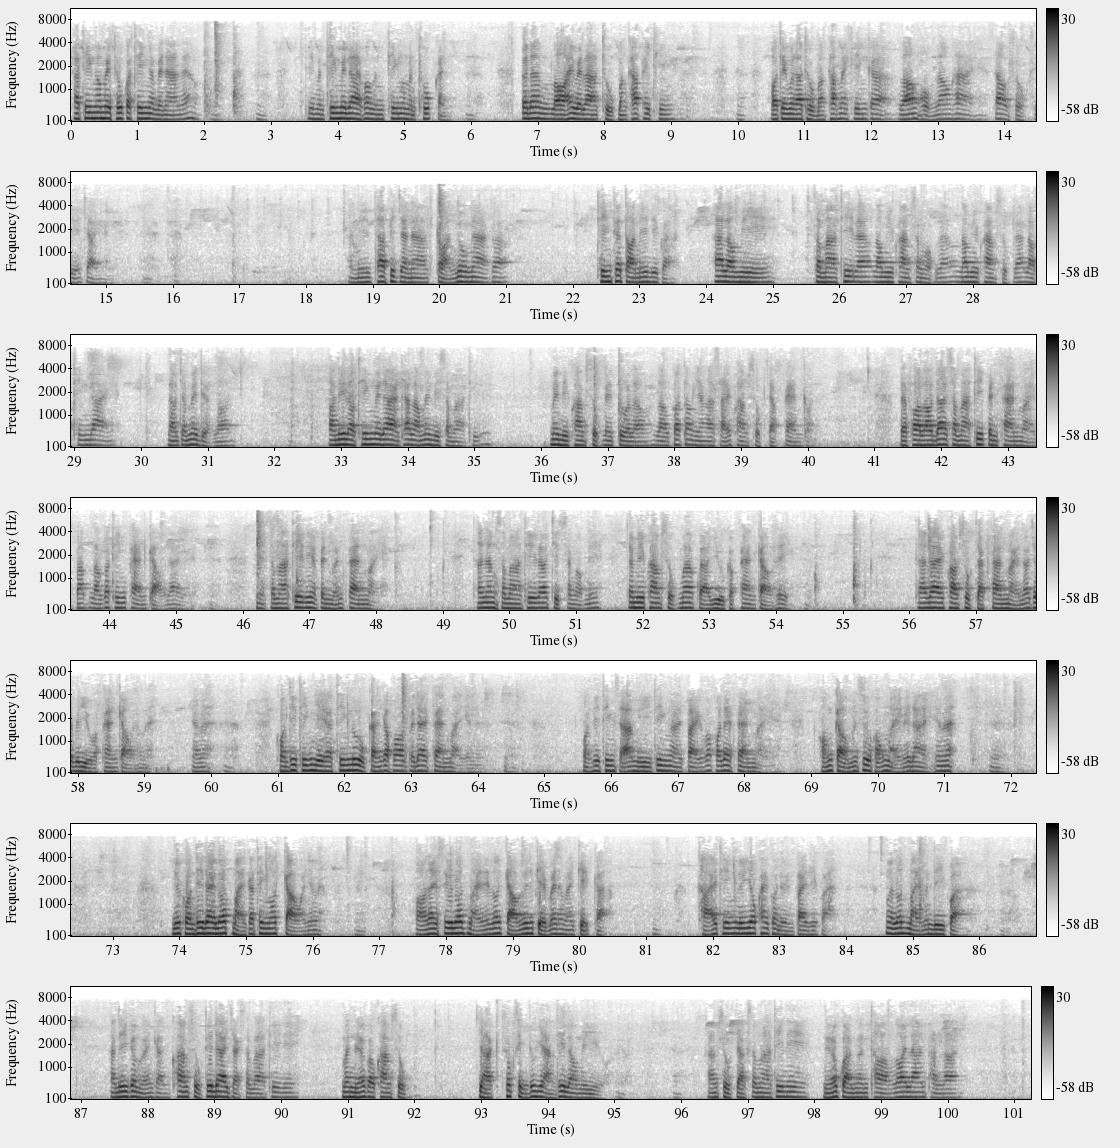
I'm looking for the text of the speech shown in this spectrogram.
ถ้าทิ้งแล้วไม่ทุกข์ก็ทิ้งกันไปนานแล้ว ที่มันทิ้งไม่ได้ เพราะมันทิ้งแล้วมันทุกข์กัน ก็ต้องรอให้เวลาถูกบังคับให้ทิ้งพอถึงเวลาถูกบังคับให้ทิ้งก็ร้องห่มร้องไห้ เศร้าโศกเสียใจกันอันนี้ถ้าพิจารณาก่อนล่วงหน้าก็ ทิ้งเท่าตอนนี้ดีกว่า ถ้าเรามีสมาธิแล้วเรามีความสงบแล้ว เรามีความสุขแล้ว เราทิ้งได้ เราจะไม่เดือดร้อน ตอนนี้เราทิ้งไม่ได้ ถ้าเราไม่มีสมาธิ ไม่มีความสุขในตัวเรา เราก็ต้องยังอาศัยความสุขจากแฟนก่อน แต่พอเราได้สมาธิเป็นแฟนใหม่ปั๊บเราก็ทิ้งแฟนเก่าได้เลยเนี่ยสมาธิเนี่ยเป็นเหมือนแฟนใหม่ ถ้านั่งสมาธิแล้วจิตสงบนี้ จะมีความสุขมากกว่าอยู่กับแฟนเก่าให้ถ้าได้ความสุขจากแฟนใหม่แล้วจะไปอยู่กับแฟนเก่าทำไมใช่ไหมคนที่ทิ้งเมียทิ้งลูกกันก็เพราะไปได้แฟนใหม่กันนะคนที่ทิ้งสามีทิ้งอะไรไปเพราะเขาได้แฟนใหม่ ของเก่ามันสู้ของใหม่ไม่ได้ใช่ไหมหรือคนที่ได้รถใหม่ก็ทิ้งรถเก่าใช่ไหมพอได้ซื้อรถใหม่ในรถเก่าไม่รู้จะเก็บไว้ทำไมเกะกะ ขายทิ้งหรือยกให้คนอื่นไปดีกว่า เมื่อรถใหม่มันดีกว่า อันนี้ก็เหมือนกัน ความสุขที่ได้จากสมาธินี้ มันเหนือกว่าความสุขจากทุกสิ่งทุกอย่างที่เรามีอยู่ ความสุขจากสมาธินี่เหนือกว่าเงินทองร้อยล้านพันล้าน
